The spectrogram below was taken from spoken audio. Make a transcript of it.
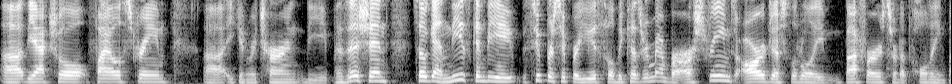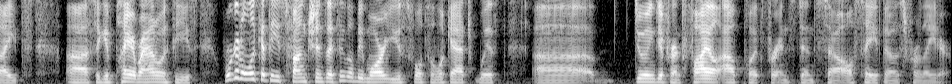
the actual file stream. Uh, you can return the position. So again, these can be super, super useful because remember, our streams are just literally buffers sort of holding bytes. Uh, so you can play around with these. We're going to look at these functions. I think they'll be more useful to look at with uh, doing different file output, for instance, so I'll save those for later.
